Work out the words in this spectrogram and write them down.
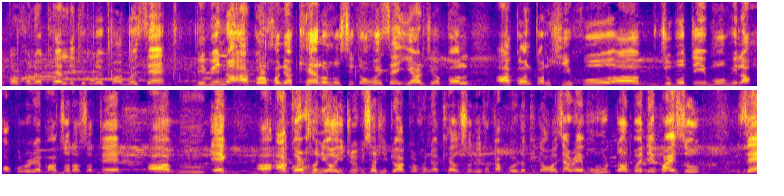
আকৰ্ষণীয় খেল দেখিবলৈ পোৱা গৈছে। বিভিন্ন আকৰ্ষণীয় খেল অনুষ্ঠিত হৈছে। ইয়াৰ যিসকল কণ কণ শিশু যুৱতী মহিলা সকলোৰে মাজত আচলতে এক আকৰ্ষণীয় ইটোৰ পিছত সিটো আকৰ্ষণীয় খেল চলি থকা পৰিলক্ষিত হৈছে। আৰু এই মুহূৰ্তত মই দেখুৱাইছোঁ যে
